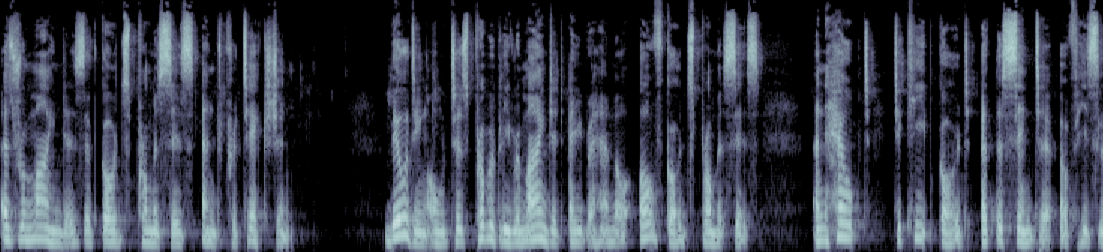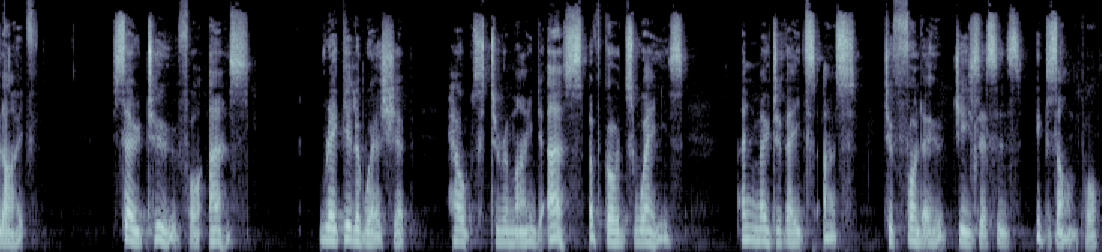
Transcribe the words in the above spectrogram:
as reminders of God's promises and protection. Building altars probably reminded Abraham of God's promises and helped to keep God at the center of his life. So, too, for us. Regular worship helps to remind us of God's ways and motivates us to follow Jesus' example.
